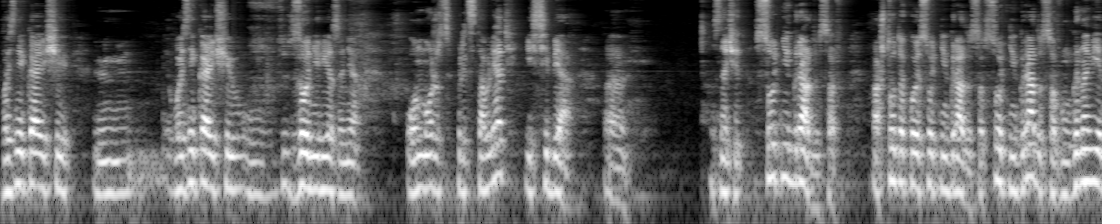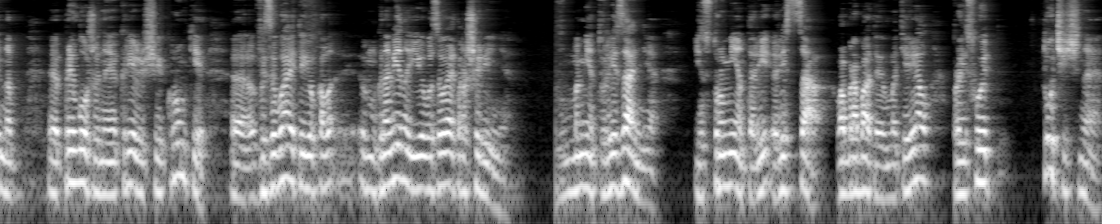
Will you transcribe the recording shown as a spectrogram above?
возникающий возникающий в зоне резания, он может представлять из себя э, значит, сотни градусов. А что такое сотни градусов? Сотни градусов, мгновенно э, приложенные к режущей кромке, э, вызывает ее, мгновенно ее вызывает расширение. В момент врезания инструмента резца в обрабатываемый материал происходит точечная,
